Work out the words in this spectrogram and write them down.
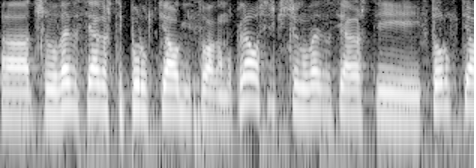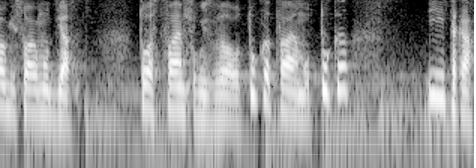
а, членове засягащи първото тяло ги слагам от ляво, всички членове засягащи второто тяло ги слагам от дясно. Тоест това им ще го изведа от тук, това е от тук и така.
